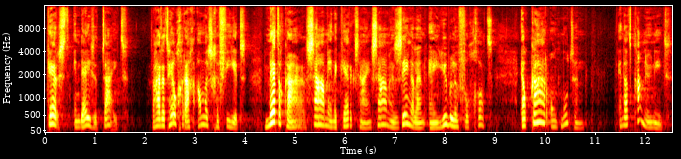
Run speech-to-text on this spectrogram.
Kerst in deze tijd. We hadden het heel graag anders gevierd. Met elkaar samen in de kerk zijn, samen zingelen en jubelen voor God. Elkaar ontmoeten. En dat kan nu niet.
